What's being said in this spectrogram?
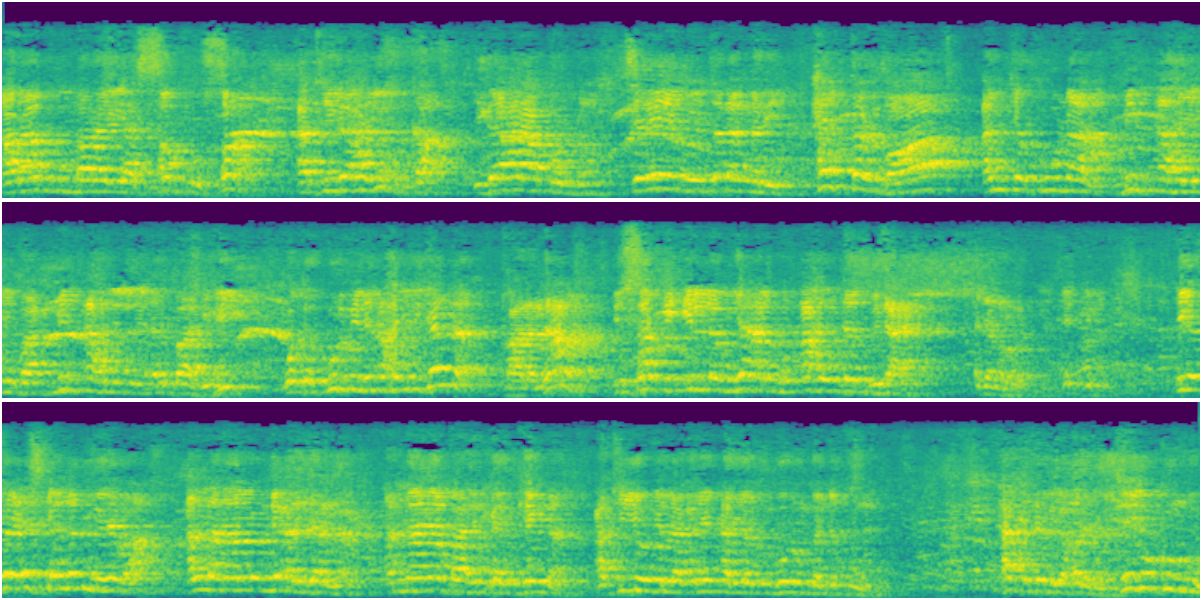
عرب مرأي صبر صبر أتي لها يخبك إذا عرابون سريعوا يتنمني هل ترضى أن تكون من أهل الب... من أهل الباهبي وتكون من أهل الجنة؟ قال نعم. بشرط إن لم يعلم أهل الجنة ذلك jangal iga fere es galla du ne ba alla na lo ne al janna anna ya ba ri ga kenna ati yo gella ga ne al yo ngoro ga de kum hakka de ga hore te go kundu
